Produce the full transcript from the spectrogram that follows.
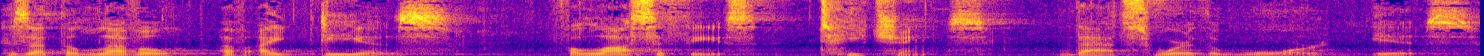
is at the level of ideas, philosophies, teachings. That's where the war is.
